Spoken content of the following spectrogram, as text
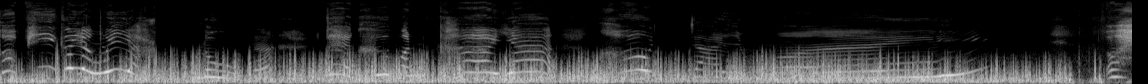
ก็พี่ก็ยังไม่อยากลูกนะ แต่คือมันค่ายากเข้าใจไหมโอ้ย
